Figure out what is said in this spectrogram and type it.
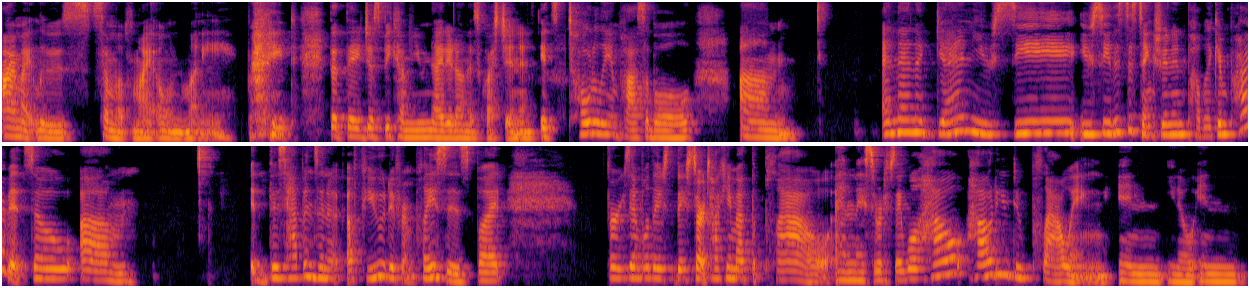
I might lose some of my own money, right? That they just become united on this question. And it's totally impossible. Um, and then again, you see you see this distinction in public and private. So um, this happens in a, a few different places, but for example, they, they start talking about the plow and they sort of say, well, how, how do you do plowing in, you know, in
